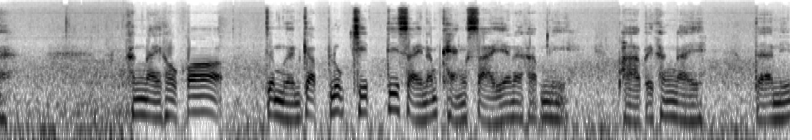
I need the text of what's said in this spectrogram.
นะ ข้างในเขาก็จะเหมือนกับลูกชิดที่ใส่น้ำแข็งใสนะครับ นี่ผ่าไปข้างใน แต่อันนี้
